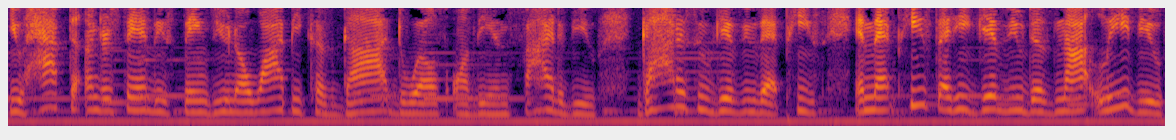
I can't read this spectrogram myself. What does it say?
You have to understand these things. You know why? Because God dwells on the inside of you. God is who gives gives you that peace, and that peace that He gives you does not leave you.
